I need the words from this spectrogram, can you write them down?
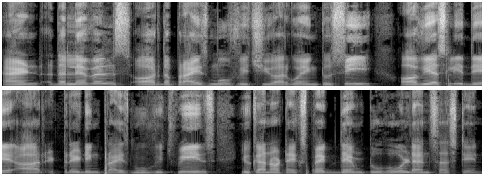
And the levels or the price move which you are going to see, obviously they are trading price move, which means you cannot expect them to hold and sustain.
